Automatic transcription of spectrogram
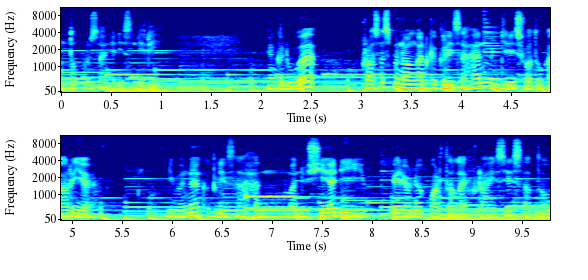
untuk perusahaannya dia sendiri. Yang kedua, proses menuangkan kegelisahan menjadi suatu karya, di mana kegelisahan manusia di periode quarter life crisis atau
